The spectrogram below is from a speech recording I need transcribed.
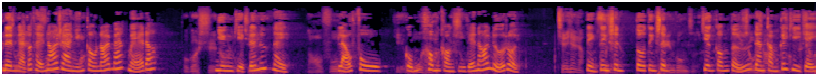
Nên Ngài có thể nói ra những câu nói mát mẻ đó nhưng việc đến nước này Lão Phu cũng không còn gì để nói nữa rồi. Tiền tiên sinh, Tô tiên sinh Chân công tử đang cầm cái gì vậy?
